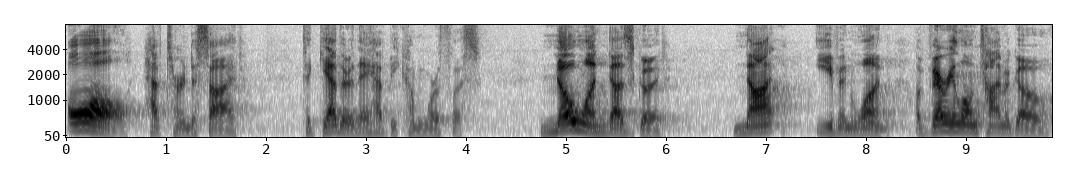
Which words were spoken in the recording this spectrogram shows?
All have turned aside. Together they have become worthless. No one does good, not even one. A very long time ago,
